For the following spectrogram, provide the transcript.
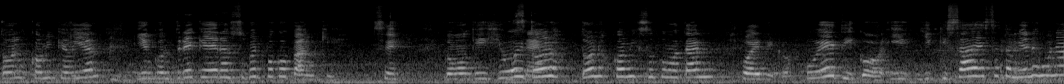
todos los cómics que habían y encontré que eran súper poco punky. Sí. Como que dije, todos, los, todos los cómics son como tan poéticos. Poético. Y, y quizás esa también es una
